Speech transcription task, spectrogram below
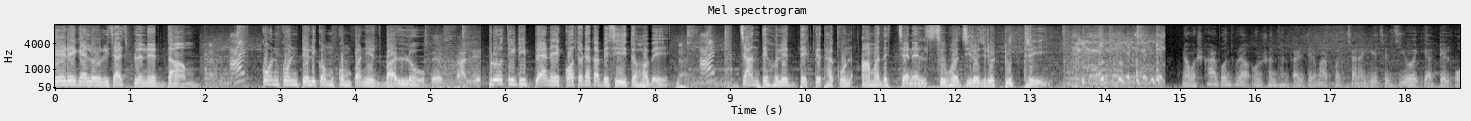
বেড়ে গেল রিচার্জ প্ল্যানের দাম। কোন কোন টেলিকম কোম্পানির বাড়লো? প্রতিটি প্ল্যানে কত টাকা বেশি দিতে হবে? জানতে হলে দেখতে থাকুন আমাদের channel Shubho zero zero two three. নমস্কার বন্ধুরা অনুসন্ধানকারীদের মারফত জানা গিয়েছে জিও এয়ারটেল ও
